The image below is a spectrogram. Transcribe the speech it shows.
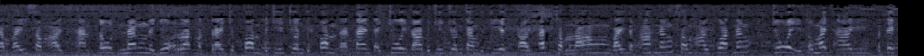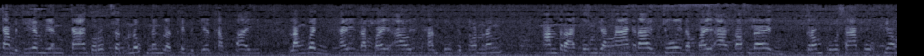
ដើម្បីសូមឲ្យស្ថានទូតនិងនាយករដ្ឋមន្ត្រីជប៉ុនប្រជាជនជប៉ុនដែលតែងតែជួយដល់ប្រជាជនកម្ពុជាដោយឥតសំណងអ្វីទាំងអស់ហ្នឹងសូមឲ្យគាត់ហ្នឹងជួយធ្វើម៉េចឲ្យប្រទេសកម្ពុជាមានការគោរពសិទ្ធិមនុស្សនិងលទ្ធិប្រជាធិបតេយ្យឡើងវិញហើយដើម្បីឲ្យស្ថានទូតជប៉ុនហ្នឹងអន្តរាគមយ៉ាងណាក៏ដោយជួយដើម្បីឲ្យដោះលែងក្រុមគ្រួសារពួកខ្ញុំ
